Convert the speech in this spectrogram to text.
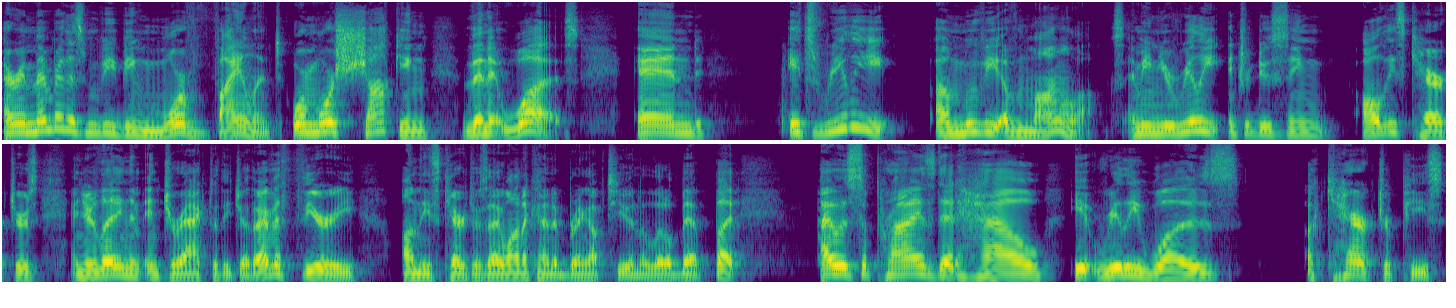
I remember this movie being more violent or more shocking than it was. And it's really a movie of monologues. I mean, you're really introducing all these characters and you're letting them interact with each other. I have a theory on these characters I want to kind of bring up to you in a little bit, but I was surprised at how it really was a character piece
